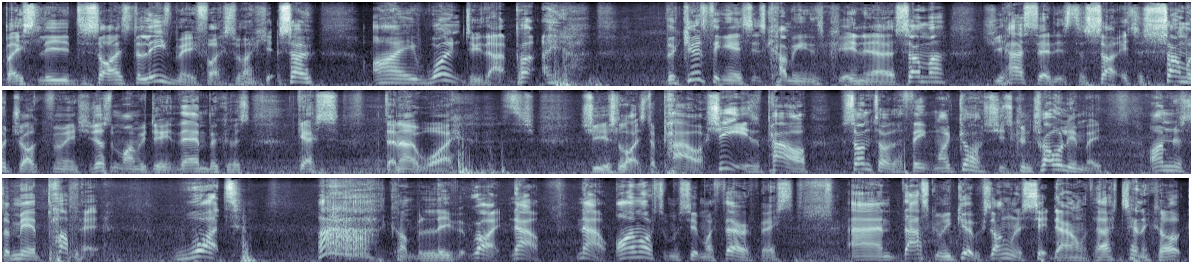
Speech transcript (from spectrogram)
basically decides to leave me if I smoke it, so I won't do that. But. Uh, the good thing is, it's coming in, in uh, summer. She has said it's the su- it's a summer drug for me. She doesn't mind me doing it then because, I guess, I don't know why. She just likes the power. She is a power. Sometimes I think, my God, she's controlling me. I'm just a mere puppet. What? Ah, I can't believe it. Right, now, now, I'm off to see my therapist, and that's going to be good because I'm going to sit down with her 10 o'clock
